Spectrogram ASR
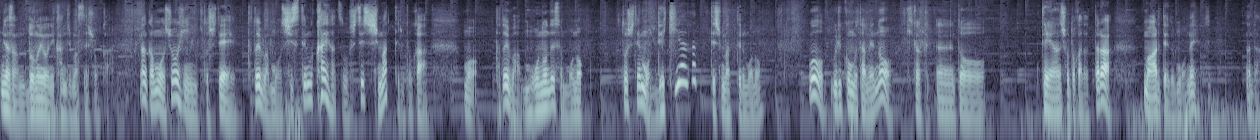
皆さんどのように感じますでしょうか。なんかもう商品として例えばもうシステム開発をしてしまってるとかもう例えば物ですよ物としても出来上がってしまってるものを売り込むための企画、えーと提案書とかだったらもうある程度もうねなんだ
